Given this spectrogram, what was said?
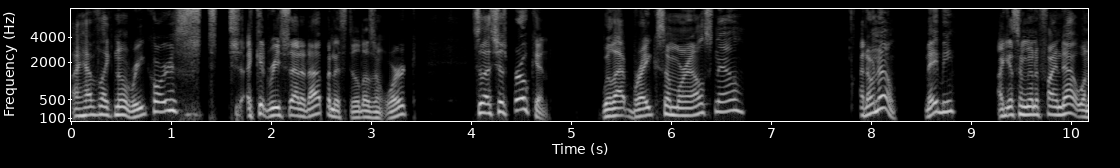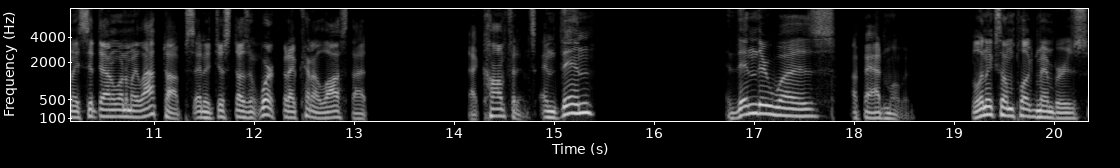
I have like no recourse. I could reset it up and it still doesn't work. So that's just broken. Will that break somewhere else now? I don't know. Maybe. I guess I'm going to find out when I sit down on one of my laptops and it just doesn't work, but I've kind of lost that that confidence. And then and then there was a bad moment. The Linux Unplugged members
